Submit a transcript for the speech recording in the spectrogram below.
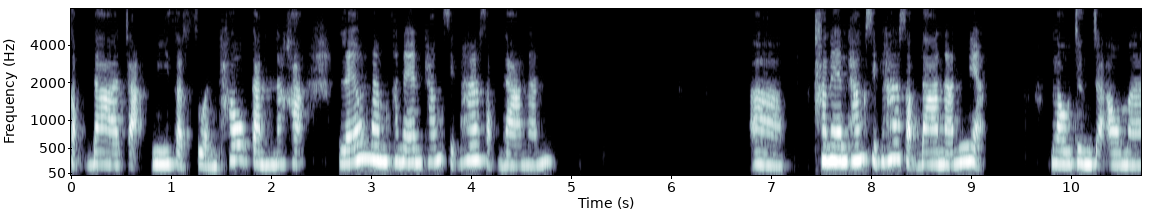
สัปดาห์จะมีสัดส่วนเท่ากันนะคะ แล้วนำคะแนนทั้ง 15 สัปดาห์นั้นคะแนนทั้ง 15 สัปดาห์นั้นเนี่ย เราจึงจะเอามา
